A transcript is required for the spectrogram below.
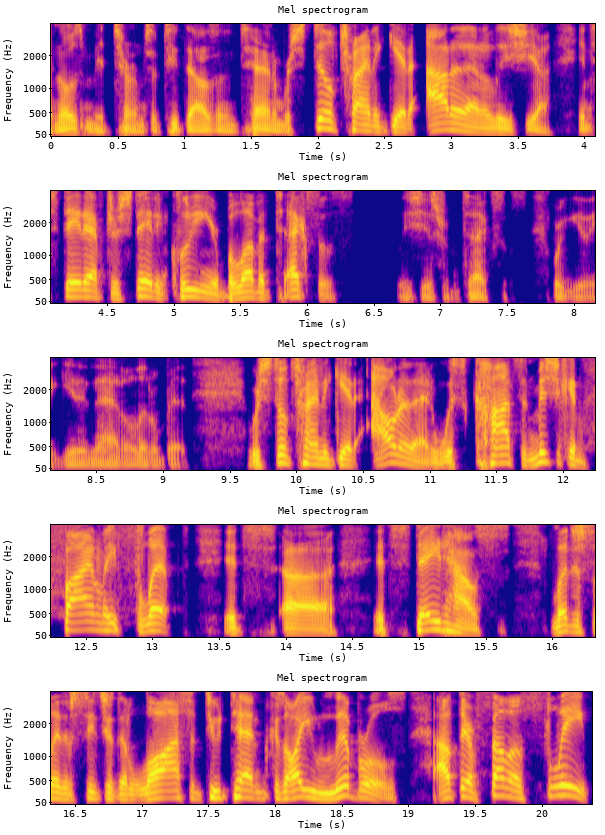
in those midterms of 2010. And we're still trying to get out of that, Alicia, in state after state, including your beloved Texas. Alicia's from Texas. We're going to get in that a little bit. We're still trying to get out of that. Wisconsin, Michigan finally flipped its uh, its state house legislative seats to loss in 210 because all you liberals out there fell asleep,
